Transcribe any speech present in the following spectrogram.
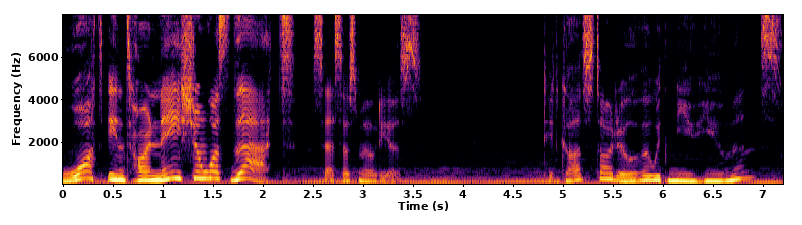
What in tarnation was that? says Asmodeus. Did God start over with new humans?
